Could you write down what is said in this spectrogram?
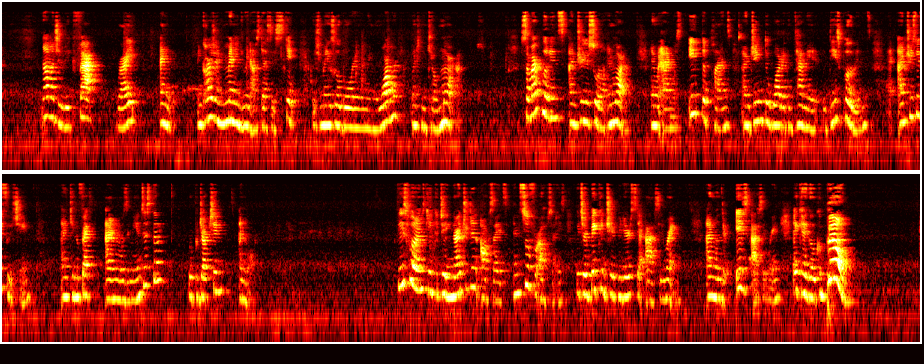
Not much of a big fact, right? Anyway, in cars and many greenhouse gases escape, which makes global warming warmer, which can kill more. Some are pollutants enter the soil and water, and when animals eat the plants and drink the water contaminated with these pollutants, it enters the food chain and can affect animals' immune system, reproduction, and more. These pollutants can contain nitrogen oxides and sulfur oxides, which are big contributors to acid rain. And when there is acid rain, it can go kaboom!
